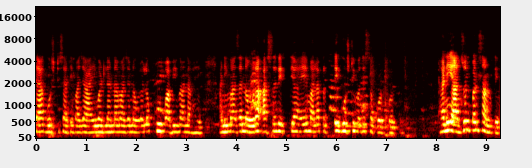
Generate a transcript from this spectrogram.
त्या गोष्टीसाठी माझ्या आईवडिलांना माझ्या नवऱ्याला खूप अभिमान आहे. आणि माझा नवरा असं व्यक्ती आहे मला प्रत्येक गोष्टीमध्ये सपोर्ट करतो. आणि अजून पण सांगते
